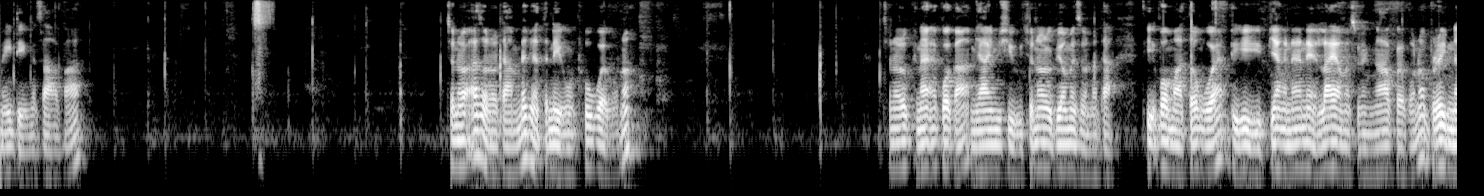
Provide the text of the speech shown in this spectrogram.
main တင်ကစားပါကျွန်တော်အဲ့ဆိုတော့ဒါမနေ့ပြန်တနေ့ကုန်ထိုးပွဲပေါ့နော်ကျွန်တော်တို့ခဏအကွက်ကအများကြီးမရှိဘူးကျွန်တော်တို့ပြောမယ်ဆိုတော့ဒါဒီအပေါ်မှာ3ခွက်ဒီပြန်ကနန်းနဲ့လိုက်ရမှာဆိုရင်5ခွက်ပေါ့နော် break နှ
